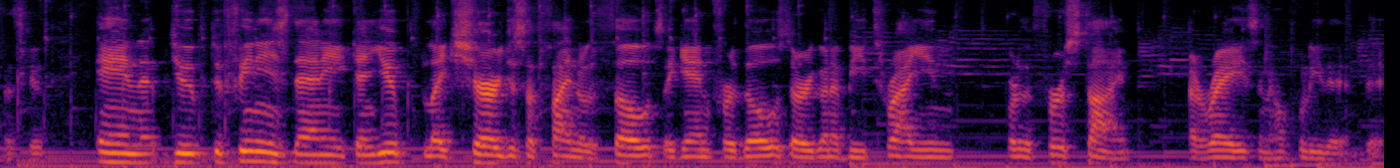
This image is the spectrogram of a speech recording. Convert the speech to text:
That's good. And to, to finish danny can you like share just a final thoughts again for those that are going to be trying for the first time a race and hopefully the, the,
